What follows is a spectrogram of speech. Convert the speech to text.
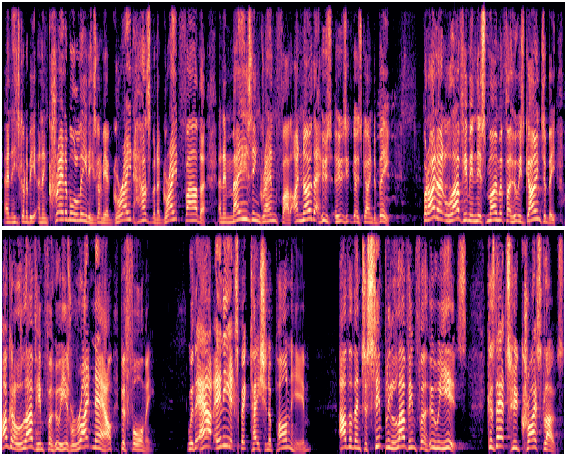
and he's going to be an incredible leader. He's going to be a great husband, a great father, an amazing grandfather. I know that who's, who's going to be. But I don't love him in this moment for who he's going to be. I've got to love him for who he is right now before me. Without any expectation upon him, other than to simply love him for who he is. Because that's who Christ loves.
